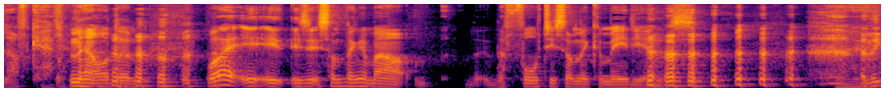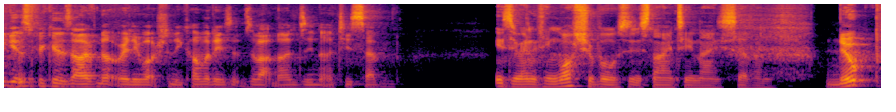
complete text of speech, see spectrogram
love Kevin Eldon. Why is it something about the forty-something comedians? I think it's because I've not really watched any comedy since about 1997. is there anything watchable since nineteen ninety-seven? Nope.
